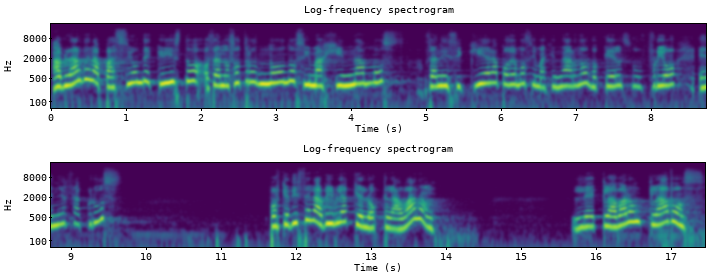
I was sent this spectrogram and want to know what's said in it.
Hablar de la pasión de Cristo, o sea, nosotros no nos imaginamos, o sea, ni siquiera podemos imaginarnos lo que Él sufrió en esa cruz. Porque dice la Biblia que lo clavaron. Le clavaron clavos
